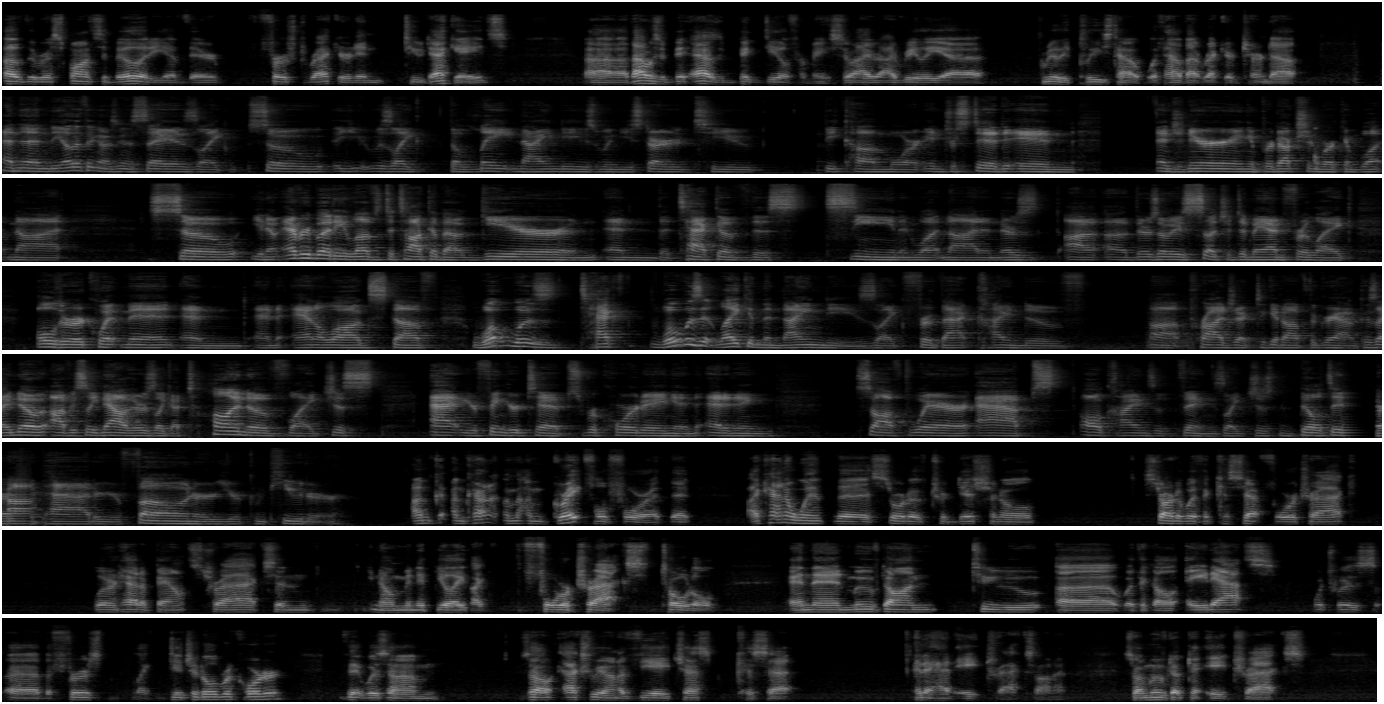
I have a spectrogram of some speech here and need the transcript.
of the responsibility of their first record in two decades. Uh, that was a big that was a big deal for me. So I, I really uh, really pleased how with how that record turned out. And then the other thing I was going to say is like, so it was like the late '90s when you started to become more interested in engineering and production work and whatnot. So you know, everybody loves to talk about gear and and the tech of this scene and whatnot and there's uh, uh, there's always such a demand for like older equipment and and analog stuff what was tech what was it like in the 90s like for that kind of uh, project to get off the ground. Because i know obviously now there's like a ton of like just at your fingertips recording and editing software apps all kinds of things like just built in your ipad or your phone or your computer. I'm I'm kind of I'm, I'm grateful for it that I kind of went the sort of traditional started with a cassette four track, learned how to bounce tracks and you know manipulate like four tracks total, and then moved on to uh, what they call ADATs, which was uh, the first like digital recorder that was um so actually on a VHS cassette, and it had eight tracks on it. So I moved up to eight tracks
